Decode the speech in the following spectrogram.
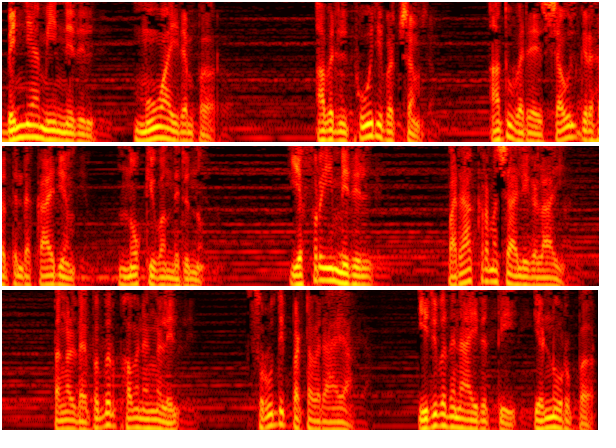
ബെന്യാമീന്യരിൽ മൂവായിരം പേർ. അവരിൽ ഭൂരിപക്ഷം അതുവരെ ശൌൽ ഗ്രഹത്തിന്റെ കാര്യം നോക്കി വന്നിരുന്നു യഫ്രീമിരിൽ പരാക്രമശാലികളായി തങ്ങളുടെ പിതൃഭവനങ്ങളിൽ ശ്രുതിപ്പെട്ടവരായ ഇരുപതിനായിരത്തി എണ്ണൂറ് പേർ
